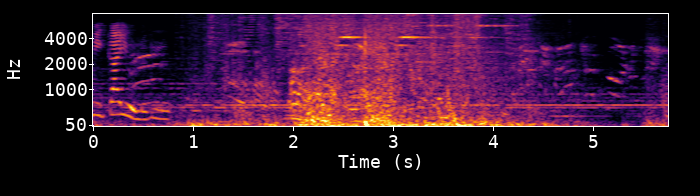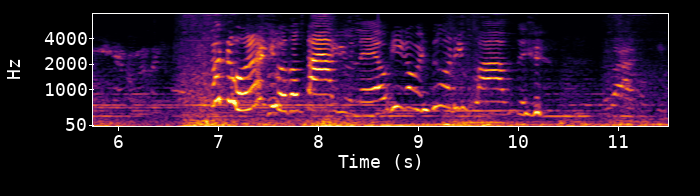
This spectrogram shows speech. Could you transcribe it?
มันก็มีใกล้อยู่ลึกๆ ก็หนูน่ะอยู่ตรงกลางอยู่แล้ว พี่ก็ไปสู้ที่ฟาร์มสิไม่ได้ของกิน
